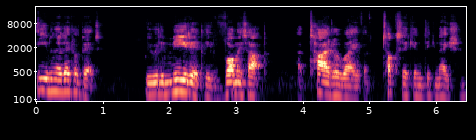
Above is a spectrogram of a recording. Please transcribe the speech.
even a little bit, we will immediately vomit up a tidal wave of toxic indignation.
